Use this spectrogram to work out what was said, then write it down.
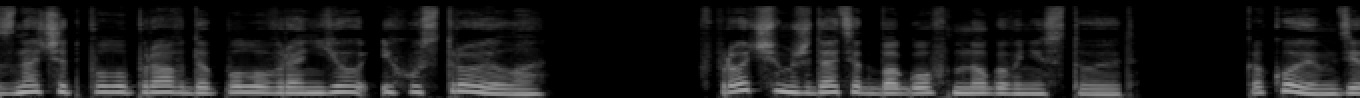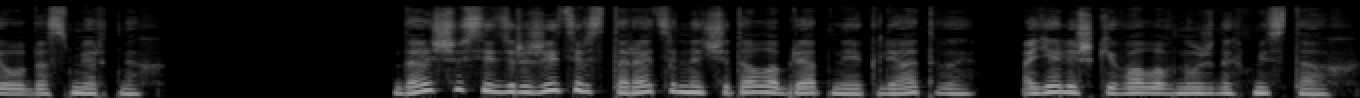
Значит, полуправда, полувранье их устроило. Впрочем, ждать от богов многого не стоит. Какое им дело до смертных? Дальше Вседержитель старательно читал обрядные клятвы, а я лишь кивала в нужных местах.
